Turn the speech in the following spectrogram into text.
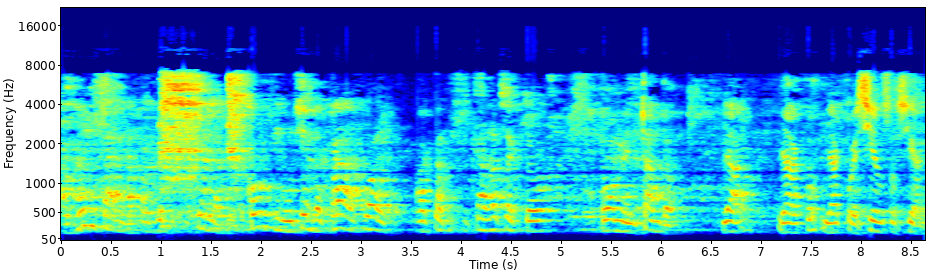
aumenta la participación, la contribución de cada cual, a cada sector, aumentando la, la, la cohesión social.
